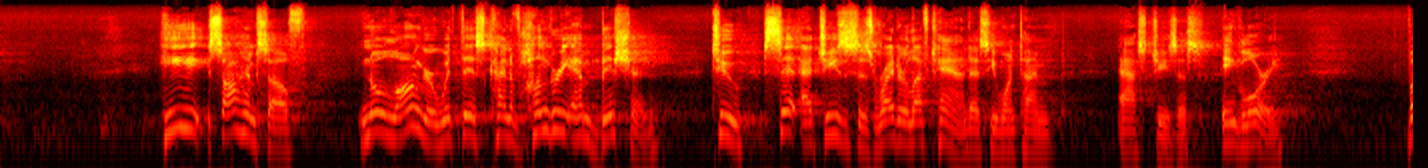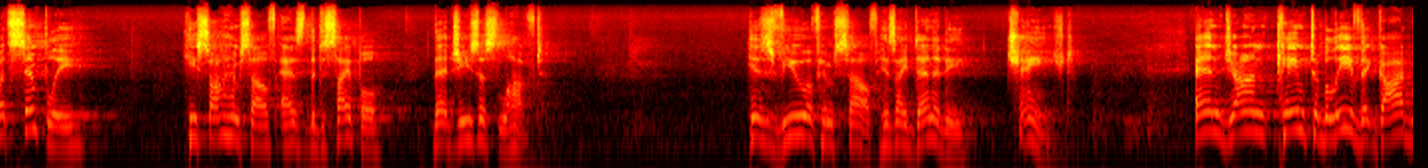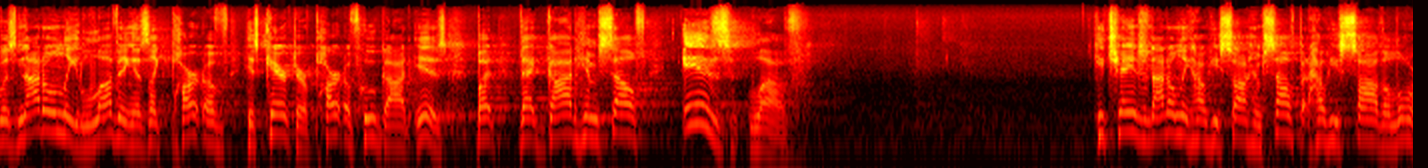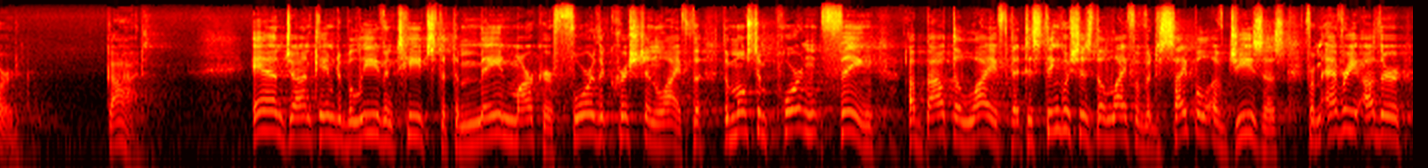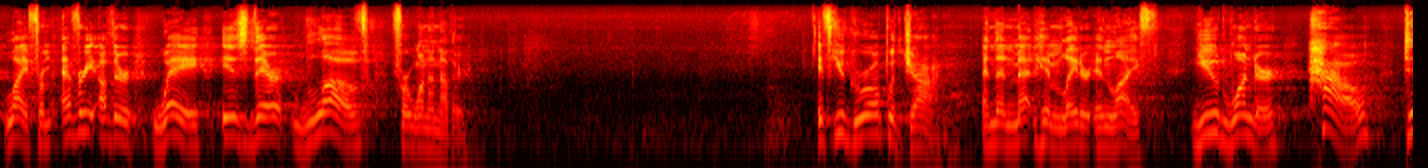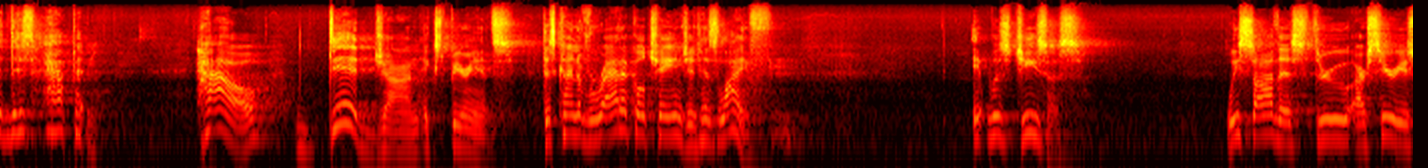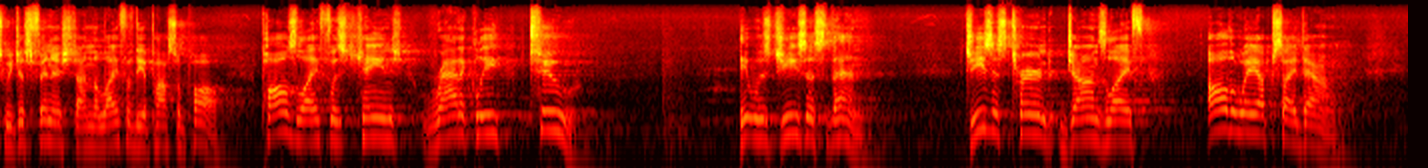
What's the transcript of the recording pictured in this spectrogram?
He saw himself no longer with this kind of hungry ambition to sit at Jesus' right or left hand, as he one time asked Jesus, in glory but simply he saw himself as the disciple that Jesus loved. His view of himself, his identity changed. And John came to believe that God was not only loving as like part of his character, part of who God is, but that God himself is love. He changed not only how he saw himself, but how he saw the Lord, God. And John came to believe and teach that the main marker for the Christian life, the, the most important thing about the life that distinguishes the life of a disciple of Jesus from every other life, from every other way, is their love for one another. If you grew up with John and then met him later in life, you'd wonder how did this happen? How did John experience this kind of radical change in his life? It was Jesus. We saw this through our series we just finished on the life of the Apostle Paul. Paul's life was changed radically too. It was Jesus then. Jesus turned John's life all the way upside down.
